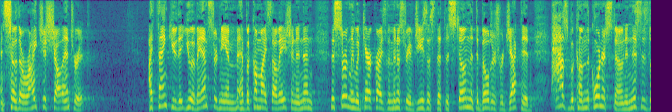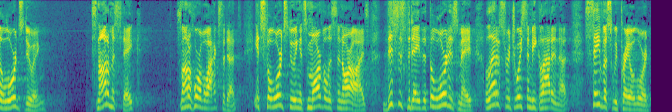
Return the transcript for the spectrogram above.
and so the righteous shall enter it. I thank you that you have answered me and have become my salvation. And then this certainly would characterize the ministry of Jesus that the stone that the builders rejected has become the cornerstone, and this is the Lord's doing. It's not a mistake. It's not a horrible accident. It's the Lord's doing. It's marvelous in our eyes. This is the day that the Lord has made. Let us rejoice and be glad in it. Save us, we pray, O Lord.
